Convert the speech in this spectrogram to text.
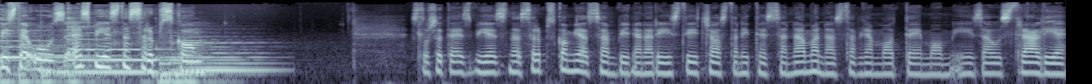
Vi ste uz SBS na Srpskom. Slušate SBS na Srpskom, ja sam Biljana Ristić, ostanite sa nama, nastavljamo temom iz Australije.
